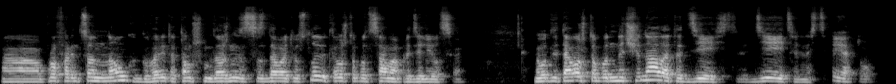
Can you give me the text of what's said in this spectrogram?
а, профориентационная наука говорит о том, что мы должны создавать условия для того, чтобы он сам определился. Но вот для того, чтобы он начинал это действие, деятельность эту,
